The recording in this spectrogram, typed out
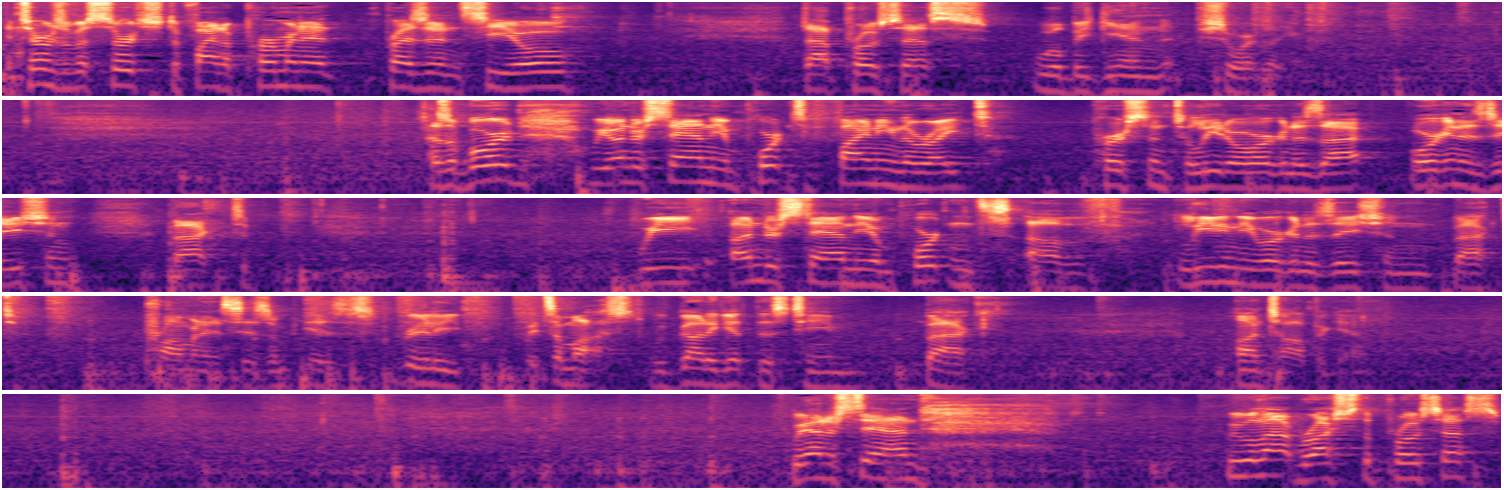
In terms of a search to find a permanent president and CEO, that process will begin shortly. As a board, we understand the importance of finding the right person to lead our organiza- organization back to. We understand the importance of leading the organization back to prominence is, is really it's a must. We've got to get this team back on top again. We understand we will not rush the process.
